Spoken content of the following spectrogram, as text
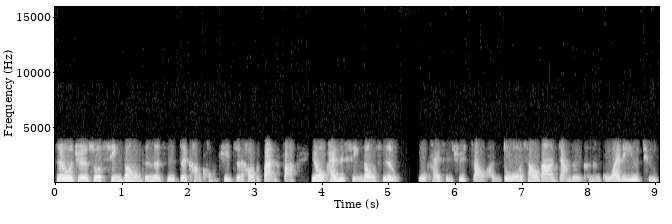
所以我觉得说行动真的是对抗恐惧最好的办法。因为我开始行动是。我开始去找很多像我刚刚讲的，可能国外的 YouTube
